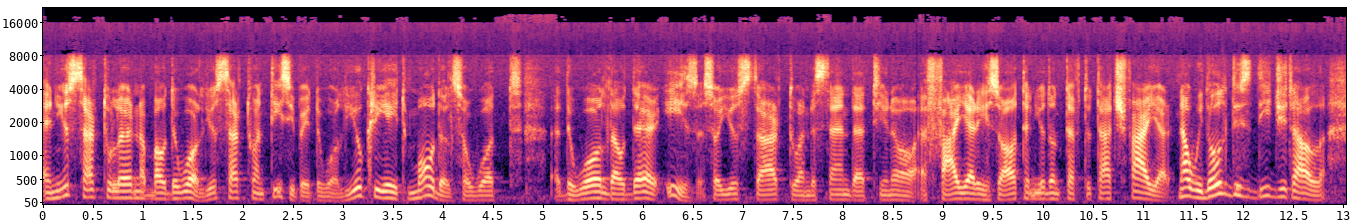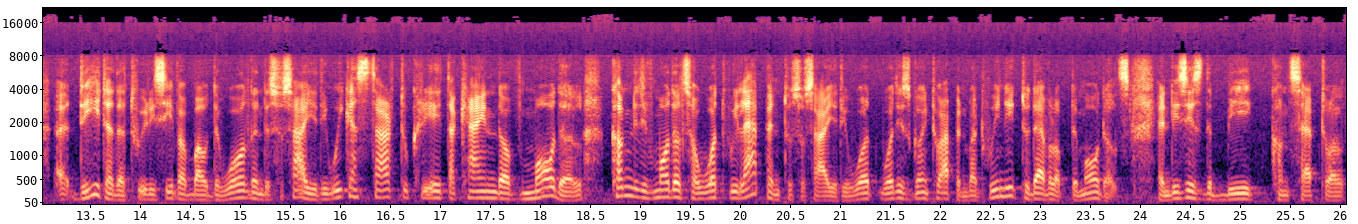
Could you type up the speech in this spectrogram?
and you start to learn about the world. You start to anticipate the world. You create models of what the world out there is. So you start to understand that, you know, a fire is hot and you don't have to touch fire. Now, with all this digital uh, data that we receive about the world and the society, we can start to create a kind of model, cognitive models of what will happen to society, what, what is going to happen. But we need to develop the models. And this is the big conceptual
